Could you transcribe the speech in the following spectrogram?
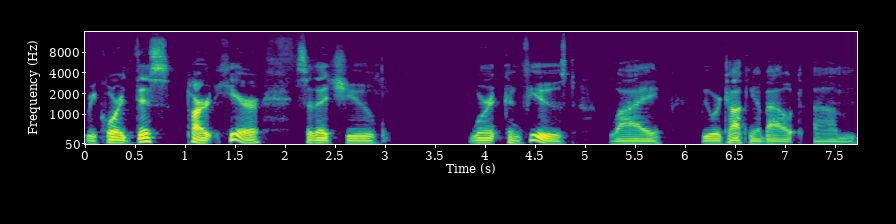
record this part here so that you weren't confused why we were talking about um,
